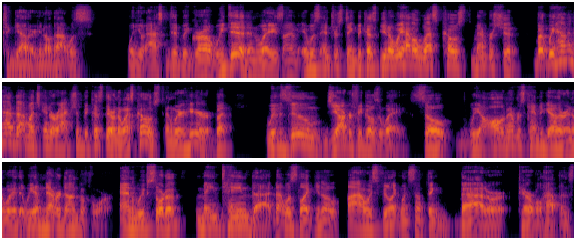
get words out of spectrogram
together you know that was when you ask did we grow? We did in ways i'm it was interesting because you know we have a west coast membership but we haven't had that much interaction because they're on the west coast and we're here but with Zoom, geography goes away. So we all the members came together in a way that we have never done before. And we've sort of maintained that. That was like, you know, I always feel like when something bad or terrible happens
